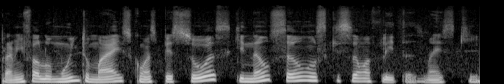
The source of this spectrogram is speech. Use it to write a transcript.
para mim falou muito mais com as pessoas que não são os que são aflitas, mas que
